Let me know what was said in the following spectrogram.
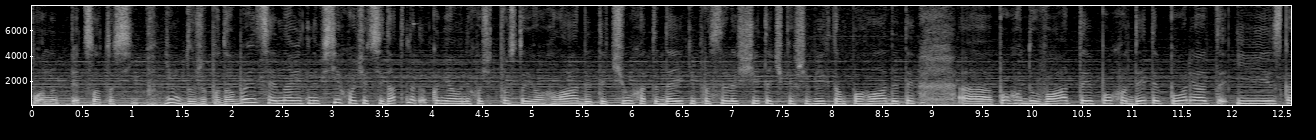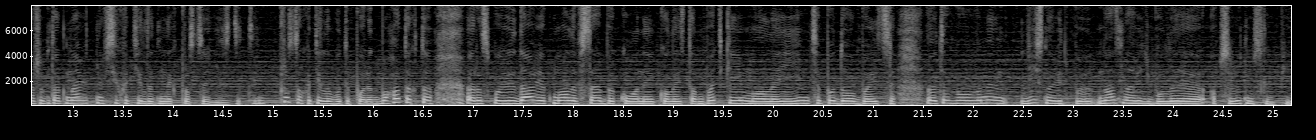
понад 500 осіб. Їм дуже подобається. Навіть не всі хочуть сідати на коня, вони хочуть просто його гладити, чухати. Деякі просили щіточки, щоб їх там погладити, е, погодувати, походити поряд. І, скажімо так, навіть не всі хотіли до них просто їздити. Просто хотіли бути поряд. Багато хто розповідав, як мали в себе коней, колись там батьки мали, і їм це подобається. Типу, вони дійсно від нас навіть були абсолютно сліпі.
